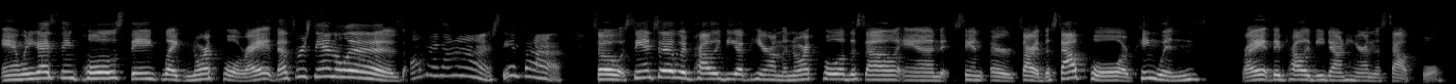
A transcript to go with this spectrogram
And when you guys think poles, think like North Pole, right? That's where Santa lives. Oh my gosh, Santa. So Santa would probably be up here on the North Pole of the cell and San, or sorry, the South Pole or penguins right? They'd probably be down here in the South Pole.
